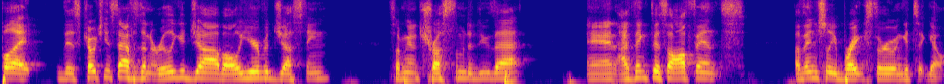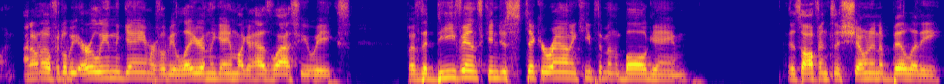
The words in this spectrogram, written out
But this coaching staff has done a really good job all year of adjusting. So I'm going to trust them to do that. And I think this offense eventually breaks through and gets it going. I don't know if it'll be early in the game or if it'll be later in the game like it has the last few weeks. But if the defense can just stick around and keep them in the ball game, this offense has shown an ability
